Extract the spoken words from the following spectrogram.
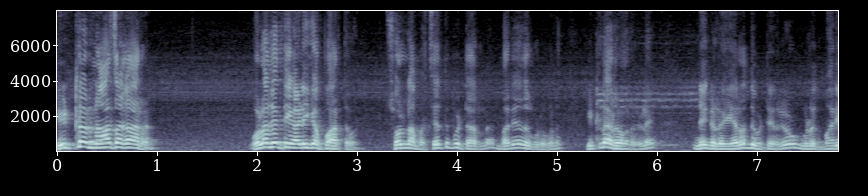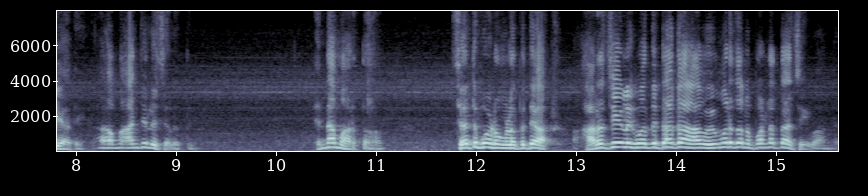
ஹிட்லர் நாசகாரன் உலகத்தை அழிக்க பார்த்தவன் சொல்லாமா? செத்து போயிட்டார்ல மரியாதை கொடுக்கணும். ஹிட்லர் அவர்களே நீங்கள் இறந்து விட்டீர்கள் உங்களுக்கு மரியாதை. ஆமாம் அஞ்சலி செலுத்து என்னம்மா அர்த்தம்? செத்து போனவங்களை பற்றி அரசியலுக்கு வந்துட்டாக்கா விமர்சனம் பண்ணத்தான் செய்வாங்க.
